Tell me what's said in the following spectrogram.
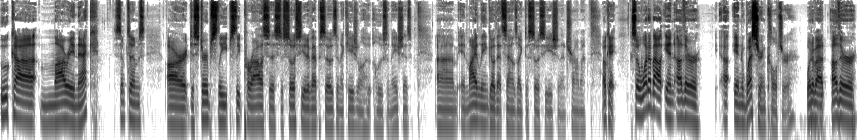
Uqamairineq. Symptoms are disturbed sleep, sleep paralysis, dissociative episodes, and occasional hallucinations. Um, in my lingo, that sounds like dissociation and trauma. Okay, so what about in other uh, in Western culture? What about other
